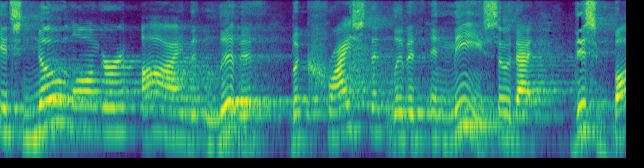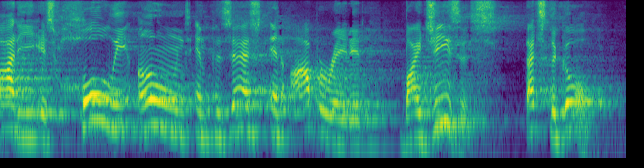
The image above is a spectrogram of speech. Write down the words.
It's no longer I that liveth, but Christ that liveth in me, so that this body is wholly owned and possessed and operated by Jesus. That's the goal.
